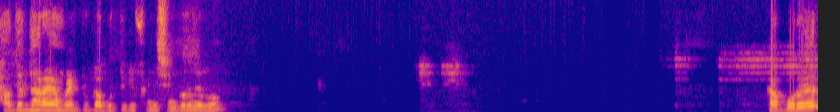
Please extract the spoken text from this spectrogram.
হাতের ধারায় আমরা একটু কাপড়টিকে ফিনিশিং করে নেব। কাপড়ের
